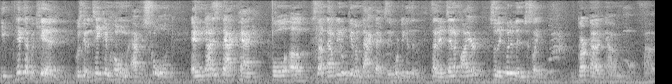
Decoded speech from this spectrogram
he picked up a kid was going to take him home after school, and he got his backpack full of stuff. Now, they don't give him backpacks anymore because it's an identifier, so they put him in just like uh, um, uh,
